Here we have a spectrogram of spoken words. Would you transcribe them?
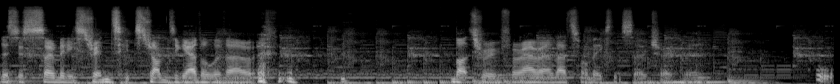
there's just so many strings strung together without much room for error. That's what makes it so tricky. Ooh.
